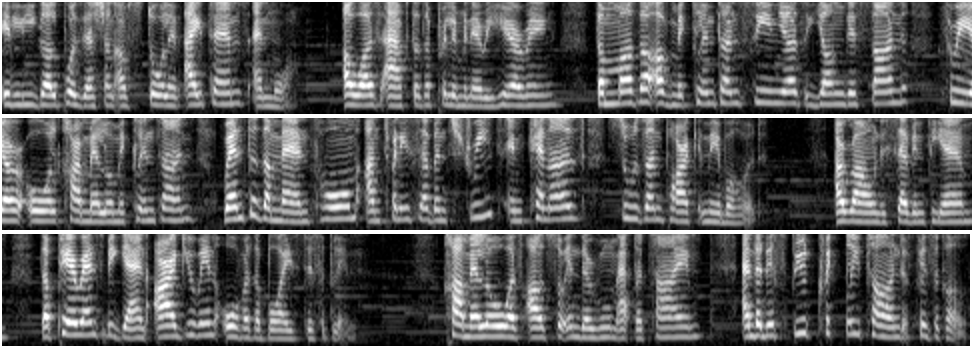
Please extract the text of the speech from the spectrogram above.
illegal possession of stolen items, and more. Hours after the preliminary hearing, the mother of McClinton Sr.'s youngest son, three year old Carmelo McClinton, went to the man's home on 27th Street in Kenner's Susan Park neighborhood. Around 7 p.m., the parents began arguing over the boy's discipline. Carmelo was also in the room at the time, and the dispute quickly turned physical.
